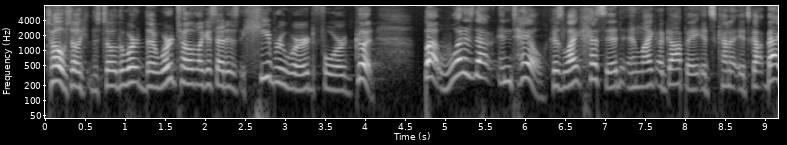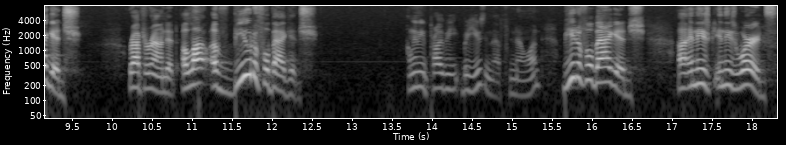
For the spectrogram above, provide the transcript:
Tov. So, so the word the word tov, like I said, is the Hebrew word for good. But what does that entail? Because like chesed and like agape, it's kind of it's got baggage wrapped around it. A lot of beautiful baggage. I'm going to probably be using that from now on. Beautiful baggage uh, in these in these words.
